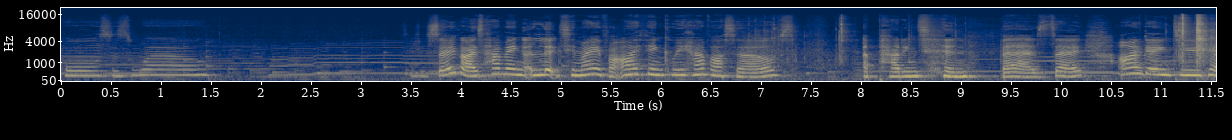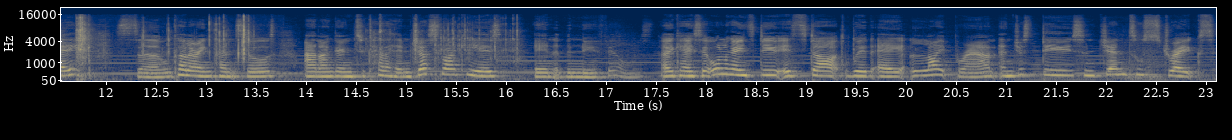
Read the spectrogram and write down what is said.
paws as well. So guys, having looked him over, I think we have ourselves a Paddington bear. So I'm going to take some colouring pencils and I'm going to colour him just like he is in the new films. Okay, so all I'm going to do is start with a light brown and just do some gentle strokes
